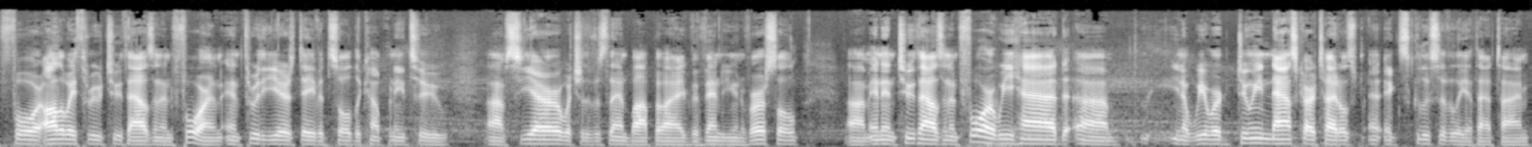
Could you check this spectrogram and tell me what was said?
for all the way through 2004. And, and through the years, David sold the company to um, Sierra, which was then bought by Vivendi Universal. Um, and in 2004, we had, um, you know, we were doing NASCAR titles uh, exclusively at that time.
